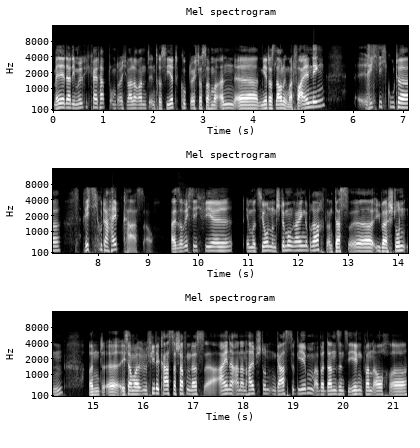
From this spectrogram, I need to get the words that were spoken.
wenn ihr da die Möglichkeit habt und euch Valorant interessiert, guckt euch das doch mal an. Äh, mir hat das Laune gemacht. Vor allen Dingen äh, richtig guter, richtig guter Hypecast auch. Also richtig viel Emotionen und Stimmung reingebracht und das äh, über Stunden. Und äh, ich sag mal, viele Caster schaffen das, äh, eine, anderthalb Stunden Gas zu geben, aber dann sind sie irgendwann auch äh,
